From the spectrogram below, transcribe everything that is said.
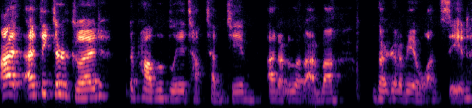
I I think they're good. They're probably a top ten team. I don't know that I'm a they're going to be a one seed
